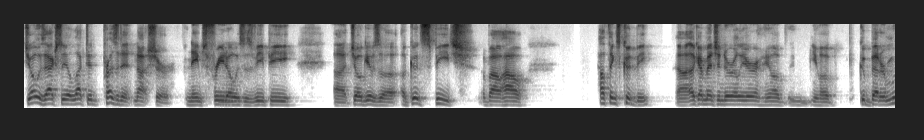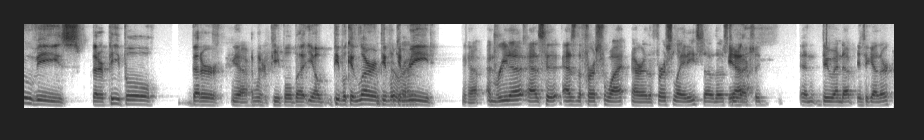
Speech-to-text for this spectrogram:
Joe is actually elected president, not sure. Names Frito Mhm. as his VP. Uh, Joe gives a, a good speech about how how things could be. Uh, like I mentioned earlier, you know, you know, good, better movies, better people, better, Yeah. better people, but you know, people can learn, people can Right. read. Yeah, and Rita as as the first wife or the first lady. So those two Yeah. actually and do end up together.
